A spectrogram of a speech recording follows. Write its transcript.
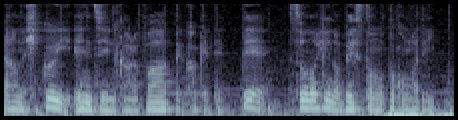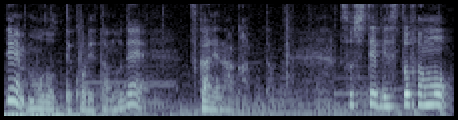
あの低いエンジンからバーってかけてってその日のベストのとこまで行って戻ってこれたので疲れなかった。そしてベストファも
